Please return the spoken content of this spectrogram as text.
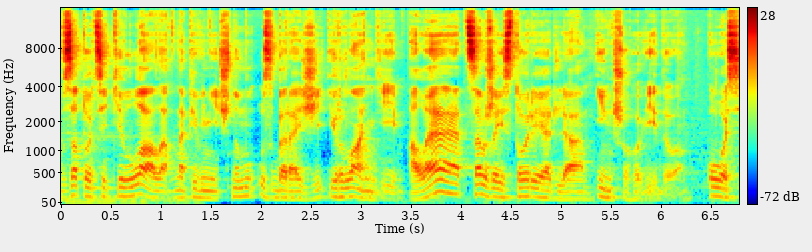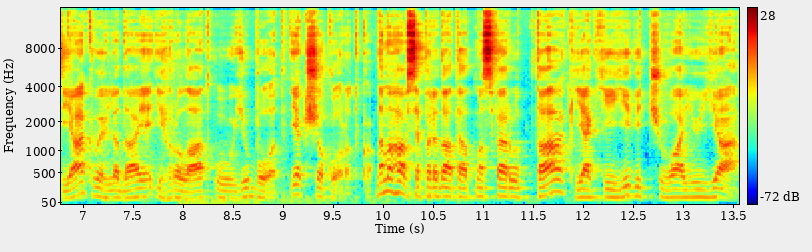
в затоці Кіллала на північному узбережжі Ірландії. Але це вже історія для іншого відео. Ось як виглядає ігролад у Юбот, якщо коротко. Намагався передати атмосферу так, як її відчуваю я.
